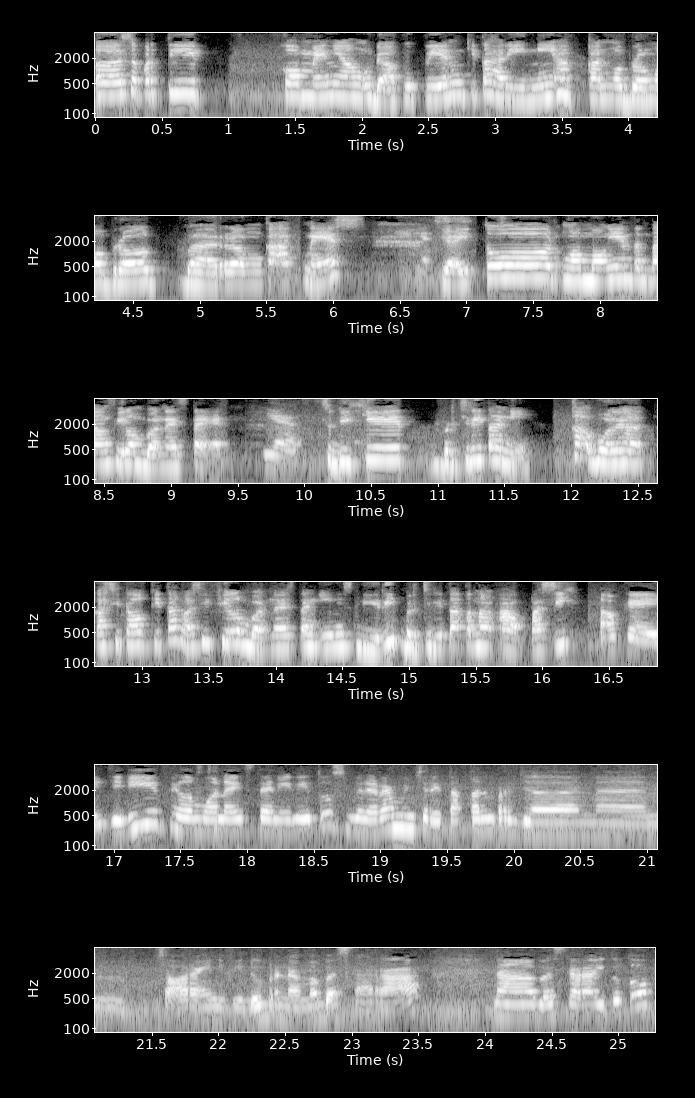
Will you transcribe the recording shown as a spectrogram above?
Eh, seperti komen yang udah aku pin, kita hari ini akan ngobrol-ngobrol bareng Kak Agnes, Yes. yaitu ngomongin tentang film Stand. Yes. Sedikit bercerita nih, Kak boleh kasih tahu kita nggak sih film One Night Stand ini sendiri bercerita tentang apa sih? Oke, jadi film One Night Stand ini tuh sebenarnya menceritakan perjalanan seorang individu bernama Baskara. Nah, Baskara itu tuh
